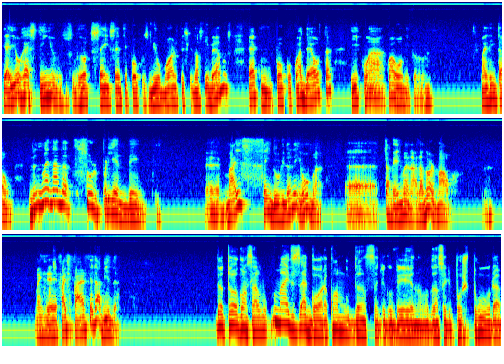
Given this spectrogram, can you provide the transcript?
E aí o restinho, os outros 100, cento e poucos mil mortes que nós tivemos, é com um pouco com a Delta e com a, com a Ômicron. Né? Mas então, não é nada surpreendente, é, mas sem dúvida nenhuma, é, também não é nada normal. Né? Mas é, faz parte da vida. Doutor Gonçalo, mas agora, com a mudança de governo, mudança de postura,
